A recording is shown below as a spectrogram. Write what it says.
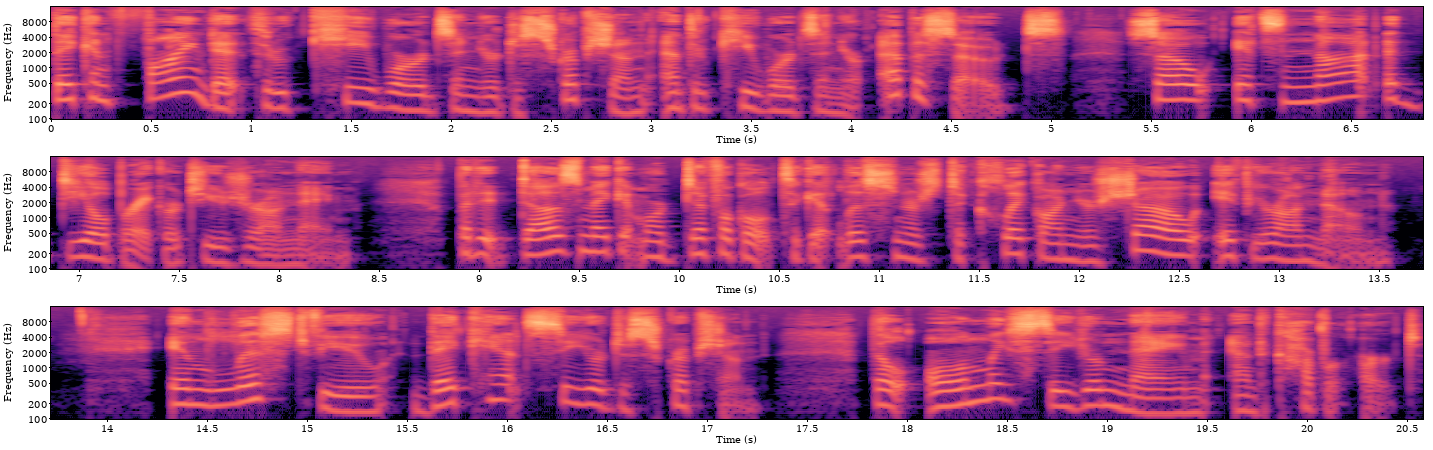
They can find it through keywords in your description and through keywords in your episodes. So it's not a deal breaker to use your own name but it does make it more difficult to get listeners to click on your show if you're unknown. In list view, they can't see your description. They'll only see your name and cover art.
